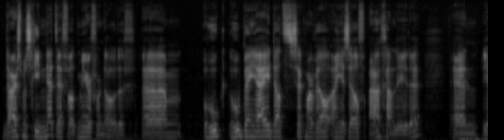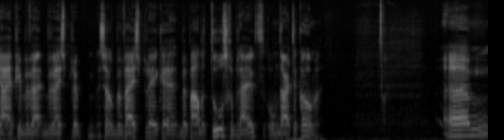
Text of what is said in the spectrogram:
daar is misschien net even wat meer voor nodig. Um, hoe, hoe ben jij dat zeg maar wel aan jezelf aan gaan leren? En ja, heb je bij bewijs, zo, bewijs spreken bepaalde tools gebruikt om daar te komen? Um, ehm,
